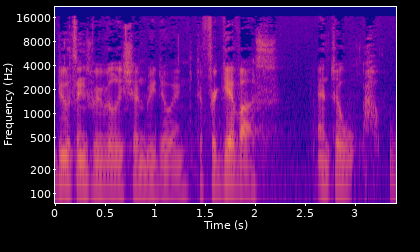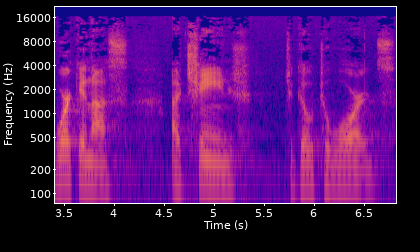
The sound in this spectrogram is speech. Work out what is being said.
do things we really shouldn't be doing, to forgive us and to work in us a change to go towards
